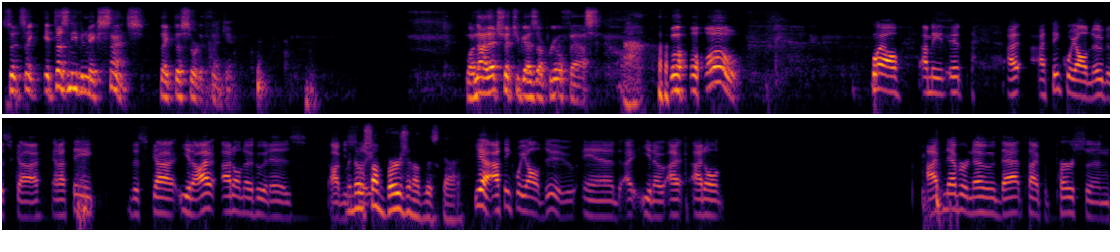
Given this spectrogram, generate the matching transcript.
So it's like it doesn't even make sense, like this sort of thinking. Well, now that shut you guys up real fast. whoa, whoa, whoa. Well, I mean, it. I I think we all know this guy, and I think this guy. You know, I I don't know who it is. Obviously, we know some version of this guy. Yeah, I think we all do, and I, you know, I, I don't. I've never known that type of person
